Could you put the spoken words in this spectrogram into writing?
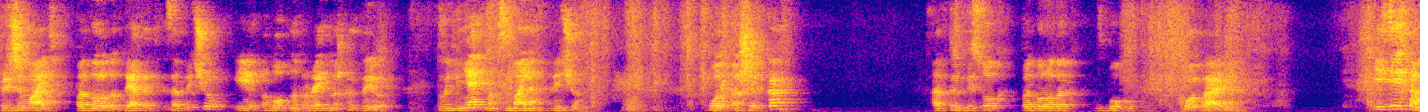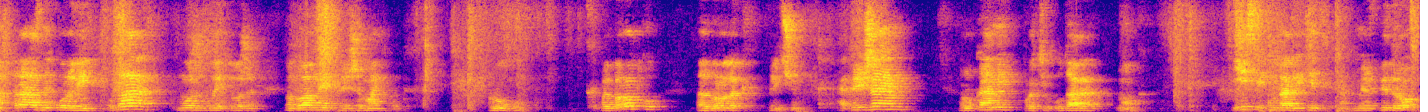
прижимать, подбородок прятать за плечо и лоб направлять немножко вперед. Удлинять максимально плечо. Вот. Вот ошибка. Открыт висок, подбородок сбоку. Вот правильно. И здесь там разный уровень удара, может быть тоже. Но главное прижимать вот руку к подбородку, подбородок к плечу. Опережаем руками против удара ног. Если удар летит, например, в бедро,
